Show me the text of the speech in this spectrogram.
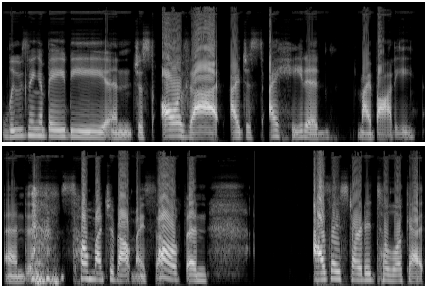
losing a baby and just all of that. I just, I hated my body and so much about myself. And as I started to look at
